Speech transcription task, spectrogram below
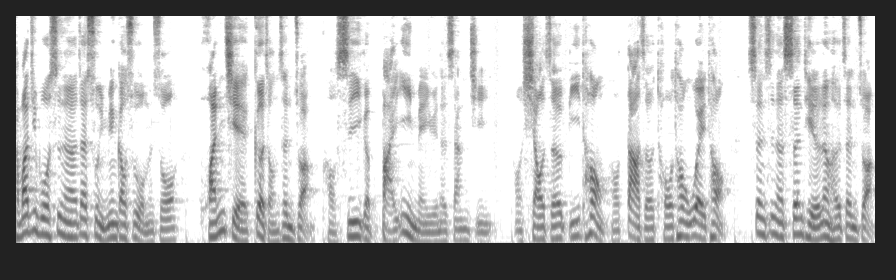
卡巴金博士呢，在书里面告诉我们说，缓解各种症状，好是一个百亿美元的商机。哦，小则鼻痛，哦大则头痛、胃痛，甚至呢身体的任何症状。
